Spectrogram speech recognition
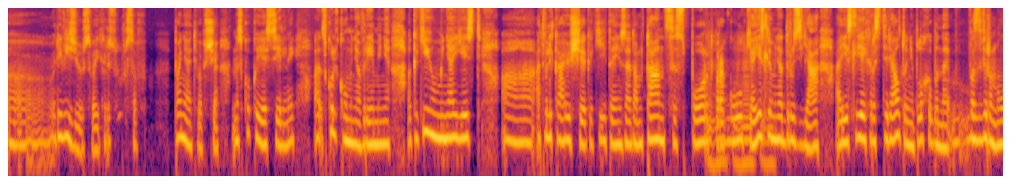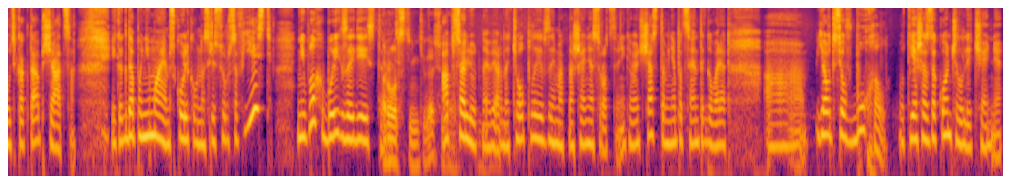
э, ревизию своих ресурсов, понять вообще, насколько я сильный, а сколько у меня времени, а какие у меня есть а, отвлекающие какие-то, я не знаю, там танцы, спорт, прогулки, а если у меня друзья, а если я их растерял, то неплохо бы возвернуть, как-то общаться. И когда понимаем, сколько у нас ресурсов есть, неплохо бы их задействовать. Родственники, да? Сюда? Абсолютно верно. Теплые взаимоотношения с родственниками. Очень часто мне пациенты говорят, а, я вот все вбухал, вот я сейчас закончил лечение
